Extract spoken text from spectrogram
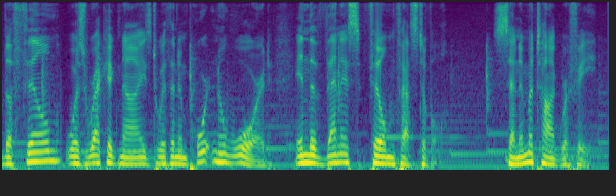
the film was recognized with an important award in the Venice Film Festival cinematography.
